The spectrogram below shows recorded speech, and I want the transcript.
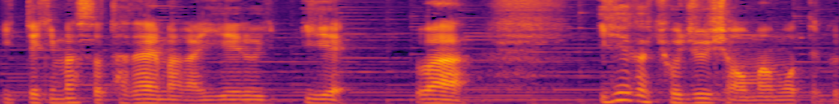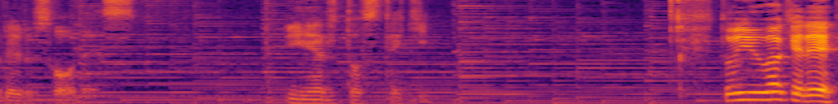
行ってきますと、ただいまが言える家は、家が居住者を守ってくれるそうです。言えると素敵。というわけで、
